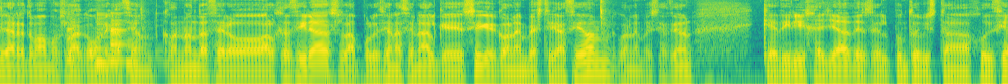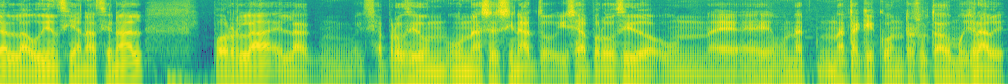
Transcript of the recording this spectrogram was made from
ya retomamos la comunicación con Onda Cero Algeciras, la Policía Nacional que sigue con la investigación, con la investigación que dirige ya desde el punto de vista judicial la Audiencia Nacional por la, se ha producido un, asesinato y se ha producido un, eh, eh, un, ataque con resultado muy grave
